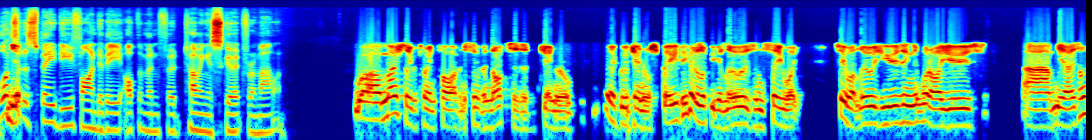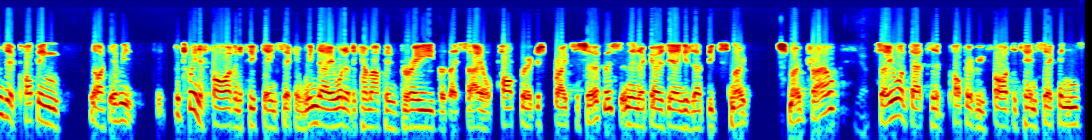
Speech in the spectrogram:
What yep. sort of speed do you find to be optimum for towing a skirt for a marlin? Well, mostly between five and seven knots is a general, a good general speed. You've got to look at your lures and see what see what lures you're using. What I use, um, you know, as long as they're popping like every between a five and a fifteen second window, you want it to come up and breathe, what they say, or pop, where it just breaks the surface and then it goes down and gives that big smoke smoke trail. Yep. So you want that to pop every five to ten seconds,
